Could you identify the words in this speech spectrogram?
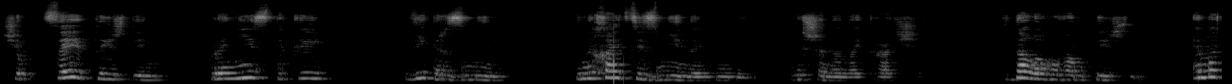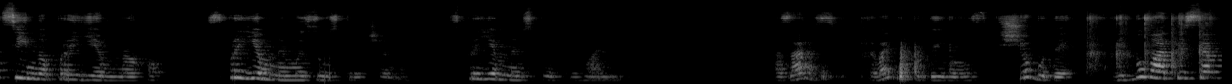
щоб цей тиждень приніс такий вітер змін. І нехай ці зміни будуть лише на найкраще. Вдалого вам тижня, емоційно приємного, з приємними зустрічами, з приємним спілкуванням. А зараз давайте подивимось, що буде відбуватися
